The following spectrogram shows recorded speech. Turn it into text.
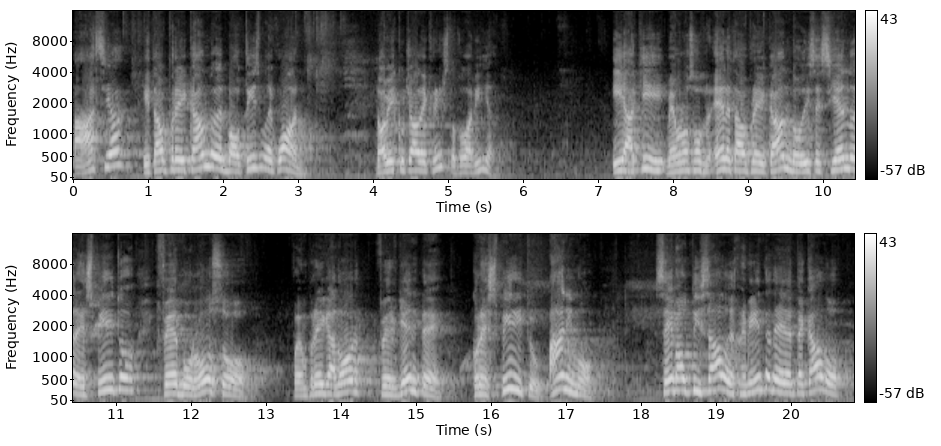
a Asia y estaba predicando el bautismo de Juan. No había escuchado de Cristo todavía. Y aquí vemos nosotros, él estaba predicando, dice, siendo el espíritu fervoroso. Fue un predicador ferviente, con espíritu, ánimo. Sé bautizado, arrepiente del pecado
